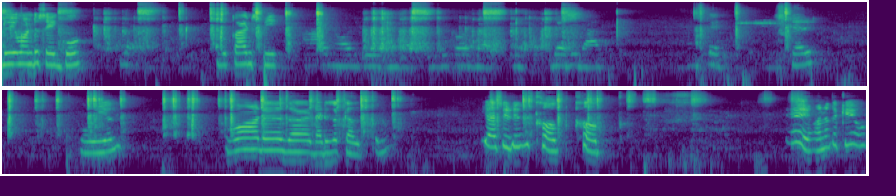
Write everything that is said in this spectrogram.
Do you want to say go? Yes. You can't speak. I'm not that because that's very dark and scary. Scary. Real. What is that? That is a kelp. You know? Yes, it is a kelp. Kelp. Hey, another cave.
